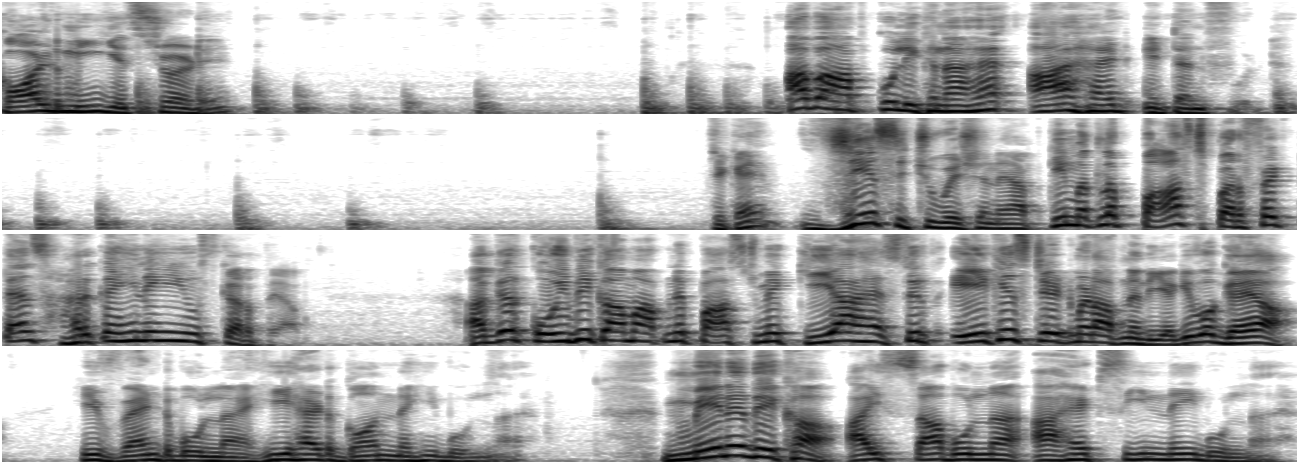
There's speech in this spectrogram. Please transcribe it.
called me yesterday अब आपको लिखना है आई हैड इटन फ़ूड ठीक है? ये सिचुएशन है आपकी मतलब पास्ट परफेक्ट टेंस हर कहीं नहीं यूज़ करते आप। अगर कोई भी काम आपने पास्ट में किया है, सिर्फ़ एक ही स्टेटमेंट आपने दिया कि वो गया। ही वेंट बोलना है ही हैड गॉन नहीं बोलना है। मैंने देखा आई सा बोलना आई हैड सीन नहीं बोलना है।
